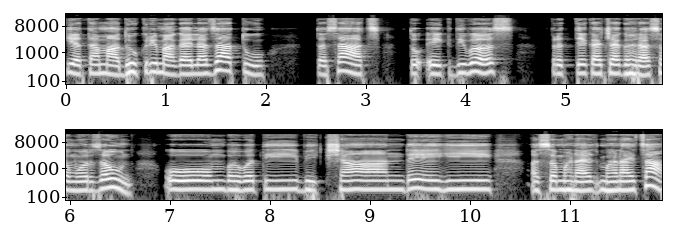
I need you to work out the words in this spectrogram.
की आता माधुकरी मागायला जा तू. तसाच तो एक दिवस प्रत्येकाच्या घरासमोर जाऊन ओम भवती भिक्षान देही असं म्हणाय म्हणायचा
